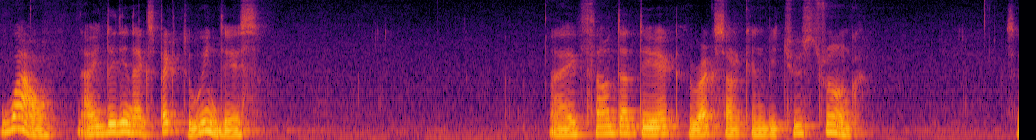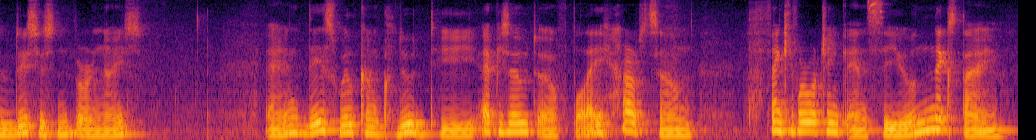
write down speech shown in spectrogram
Wow, I didn't expect to win this. I thought that the Rexxar can be too strong. So this is very nice. And this will conclude the episode of Play Hearthstone. Thank you for watching and see you next time.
